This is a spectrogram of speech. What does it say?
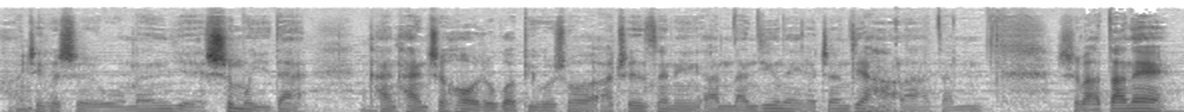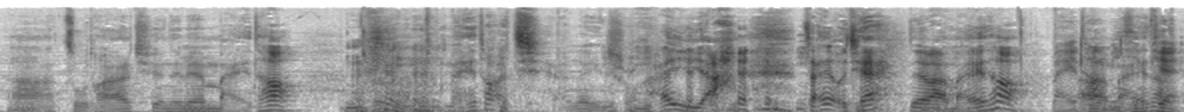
啊，这个是我们也拭目以待，看看之后，如果比如说啊，垂直森林啊，南京那个真建好了，咱们是吧？大内啊，组团去那边买一套，没多少钱，跟你说，哎呀，咱有钱，对吧？买一套，买一套啊买一套明信片，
